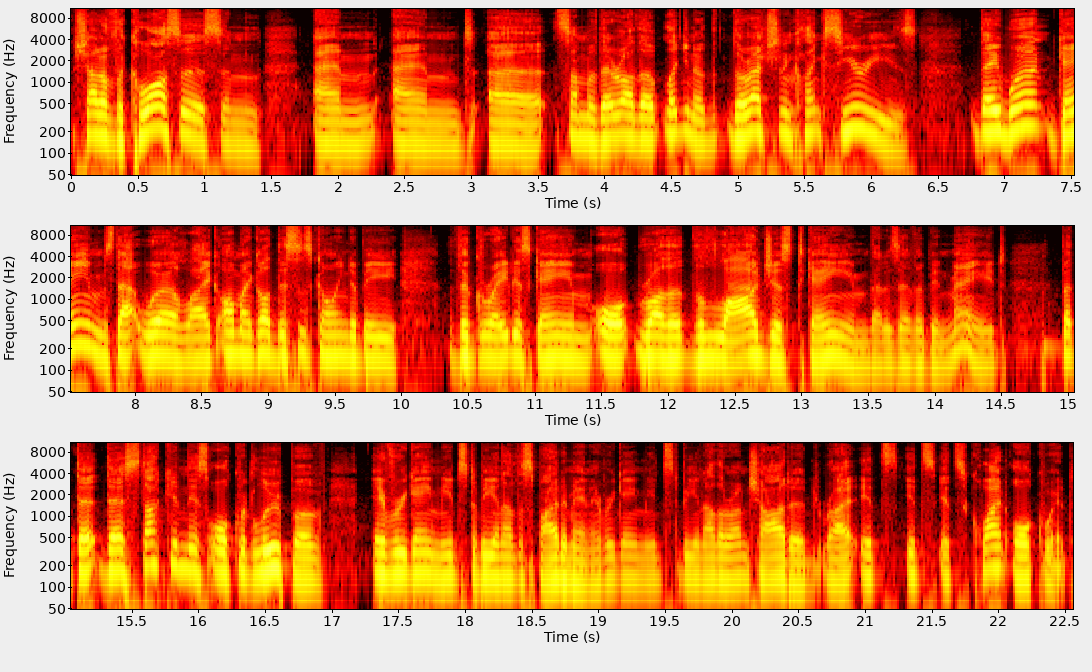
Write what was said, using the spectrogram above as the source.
Shadow of the Colossus and and and uh, some of their other like you know the Ratchet and Clank series. They weren't games that were like, oh my god, this is going to be the greatest game, or rather the largest game that has ever been made. But they're, they're stuck in this awkward loop of every game needs to be another Spider-Man, every game needs to be another Uncharted, right? It's it's it's quite awkward,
